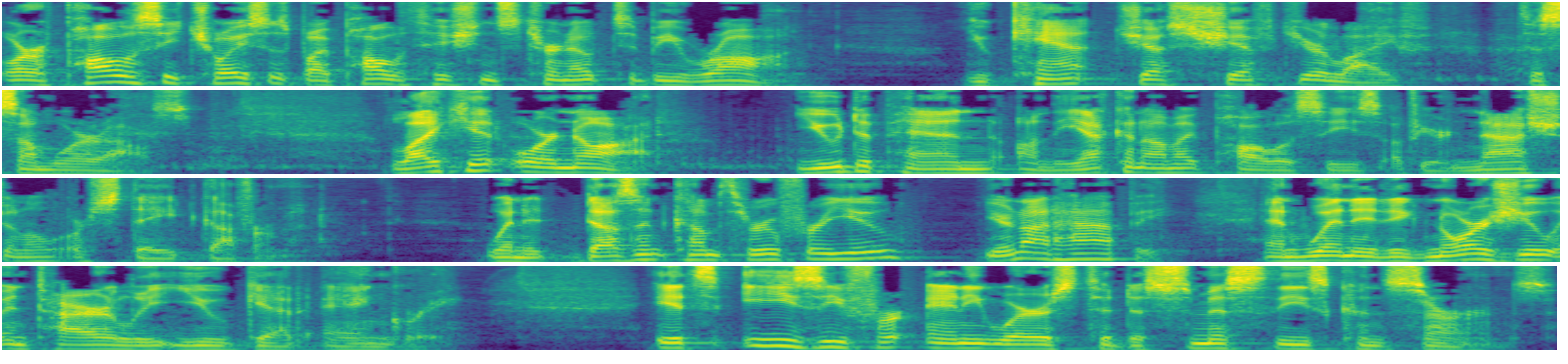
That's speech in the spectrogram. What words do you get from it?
or if policy choices by politicians turn out to be wrong, you can't just shift your life to somewhere else. Like it or not, you depend on the economic policies of your national or state government. When it doesn't come through for you, you're not happy. And when it ignores you entirely, you get angry. It's easy for Anywheres to dismiss these concerns,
